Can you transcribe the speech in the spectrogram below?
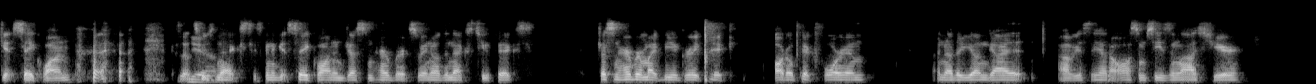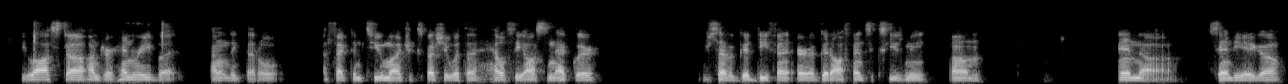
get Saquon because that's Yeah. who's next. He's going to get Saquon and Justin Herbert. So we know the next two picks. Justin Herbert might be a great pick, auto pick for him. Another young guy that obviously had an awesome season last year. He lost uh, Hunter Henry, but I don't think that'll affect him too much, especially with a healthy Austin Ekeler. Just have a good defense or a good offense, excuse me, um, in uh, San Diego.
